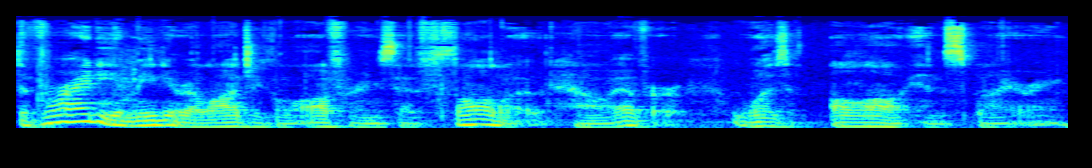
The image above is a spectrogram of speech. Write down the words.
The variety of meteorological offerings that followed, however, was awe inspiring.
